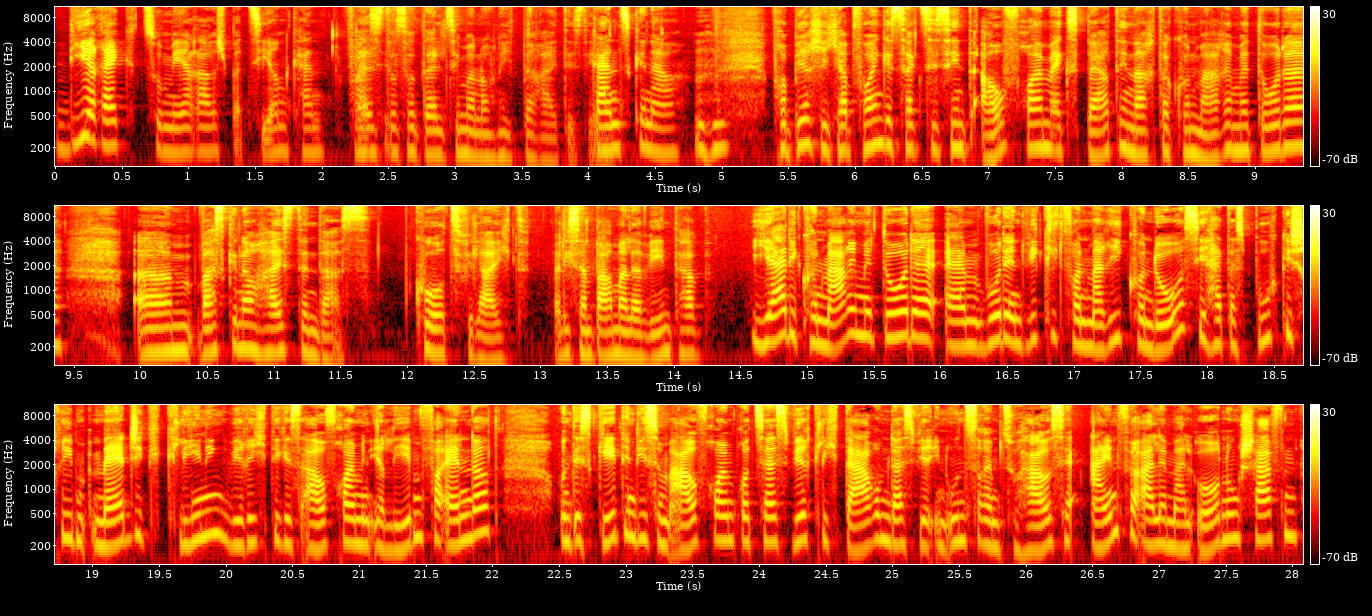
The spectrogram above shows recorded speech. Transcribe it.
direkt zum Meer raus spazieren kann. Falls das, Hotelzimmer noch nicht bereit ist. Eben. Ganz genau. Mhm. Frau Birch, ich habe vorhin gesagt, Sie sind Aufräumexpertin nach der KonMari-Methode. Ähm, was genau heißt denn das? Kurz vielleicht, weil ich es ein paar Mal erwähnt habe. Ja, die KonMari-Methode ähm, wurde entwickelt von Marie Kondo. Sie hat das Buch geschrieben Magic Cleaning, wie richtiges Aufräumen ihr Leben verändert. Und es geht in diesem Aufräumprozess wirklich darum, dass wir in unserem Zuhause ein für alle Mal Ordnung schaffen.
